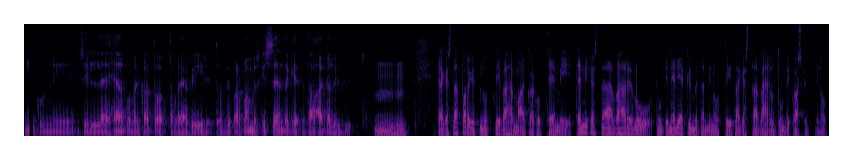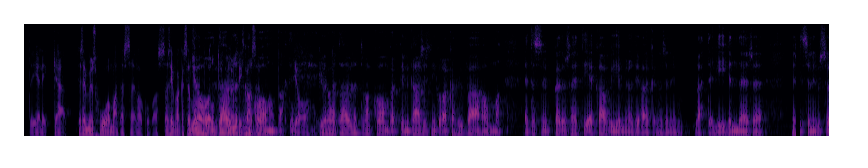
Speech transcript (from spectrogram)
niin, kuin niin silleen helpommin katsottava ja viihdyttävämpi. Varmaan myöskin sen takia, että tämä on aika lyhyt. Mm-hmm. Tämä kestää parikymmentä minuuttia vähemmän aikaa kuin Temi. Temi kestää vähän reilu tunti 40 minuuttia, tai kestää vähän reilu tunti 20 minuuttia, eli ja se myös huomaa tässä elokuvassa. Siis vaikka se loppu tuntuu paljon pikaisemmalta. Joo, kyllä. Joo, tämä on yllättävän kompakti, mikä on siis niin kuin aika hyvä homma, että tässä niin käytännössä heti eka viiden minuutin aikana se niin kuin lähtee liikenteeseen, ja sitten se, niin se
